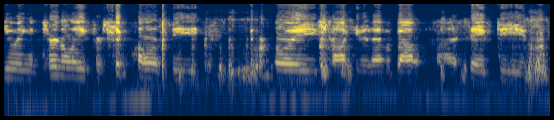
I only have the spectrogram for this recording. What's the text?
reviewing internally for sick policy, employees, talking to them about uh, safety and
